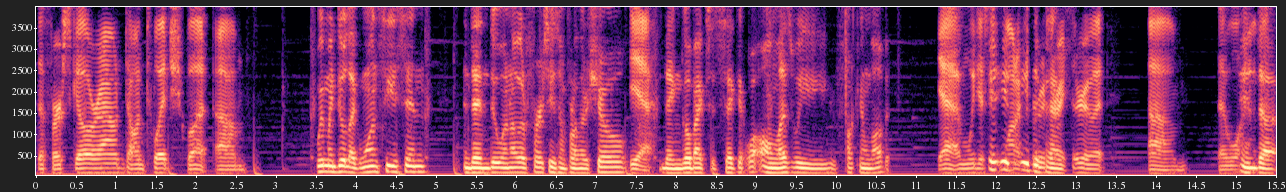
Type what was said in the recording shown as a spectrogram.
the first go around on Twitch, but um, We might do like one season and then do another first season for another show. yeah, Then go back to second. Well, unless we fucking love it. yeah, and we just want to cruise right through it. Um, we'll And uh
